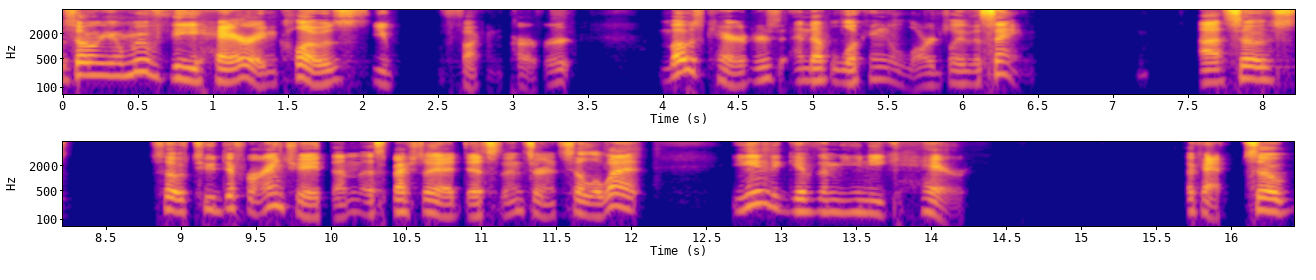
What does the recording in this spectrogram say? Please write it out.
So when you remove the hair and clothes, you fucking pervert. Most characters end up looking largely the same. Uh, so, so to differentiate them, especially at distance or in silhouette, you need to give them unique hair. Okay, so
